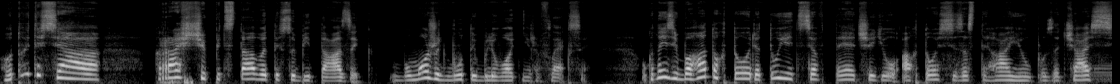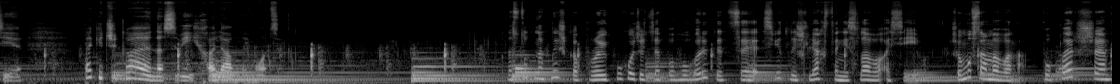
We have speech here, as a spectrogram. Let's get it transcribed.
Готуйтеся краще підставити собі тазик, бо можуть бути блювотні рефлекси. У книзі багато хто рятується втечею, а хтось застигає у позачассі, так і чекає на свій халявний моцик. Наступна книжка, про яку хочеться поговорити, це Світлий шлях Станіслава Асєєва. Чому саме вона? По-перше,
